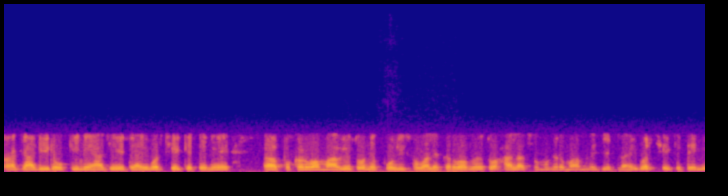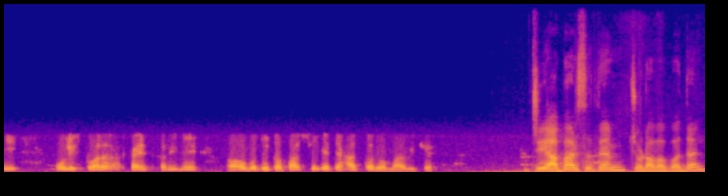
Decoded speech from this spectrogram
આ ગાડી રોકીને આ જે ડ્રાઈવર છે કે તેને પકડવામાં આવ્યો હતો અને પોલીસ હવાલે કરવામાં આવ્યો હતો. હાલ આ સમગ્ર મામલે જે ડ્રાઈવર છે કે તેની પોલીસ દ્વારા અટકાયત કરીને વધુ તપાસ છે કે તે હાથ ધરવામાં આવી છે. જી, આભાર સત્યમ. જોડાવા બદલ.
